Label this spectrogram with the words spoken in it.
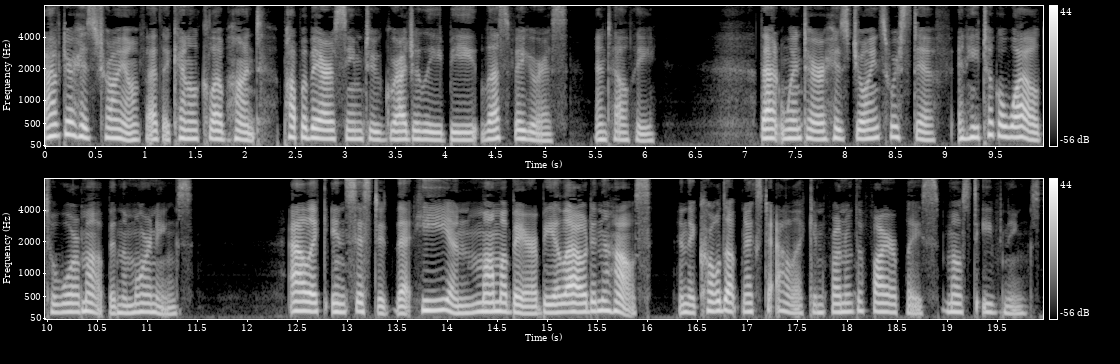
After his triumph at the Kennel Club hunt, Papa Bear seemed to gradually be less vigorous and healthy. That winter his joints were stiff, and he took a while to warm up in the mornings. Alec insisted that he and Mama Bear be allowed in the house, and they curled up next to Alec in front of the fireplace most evenings.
